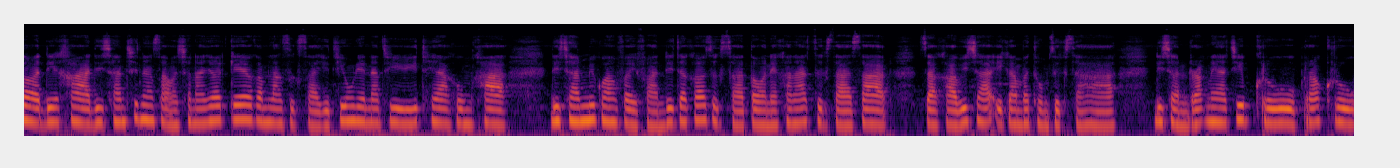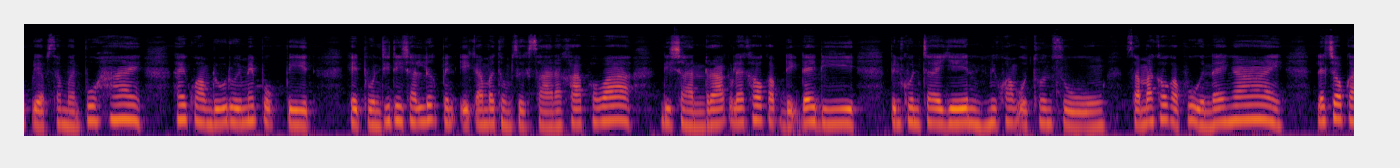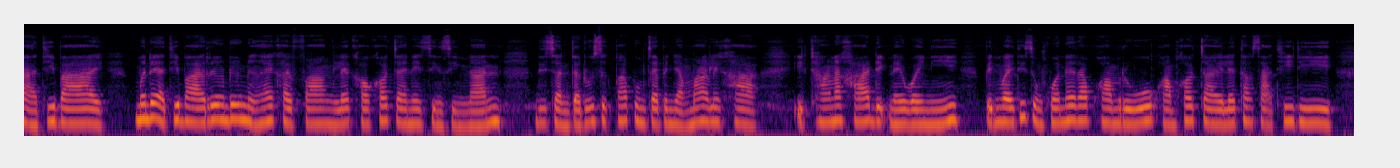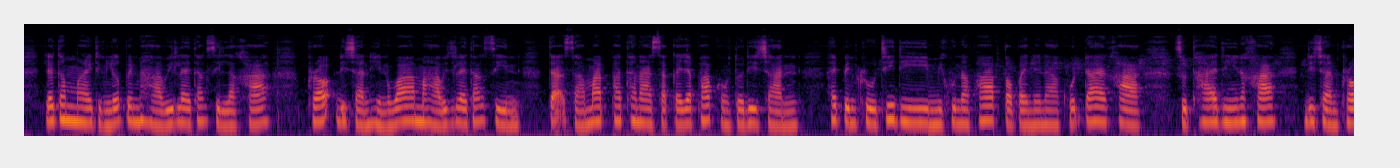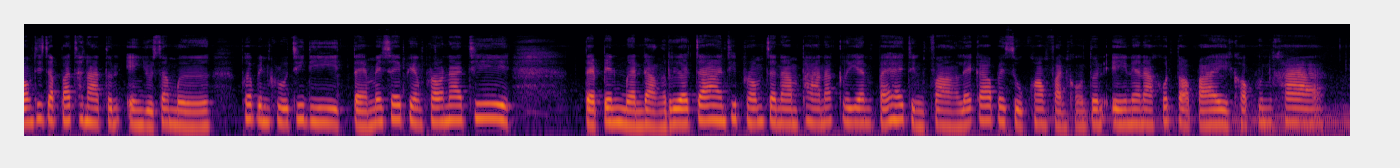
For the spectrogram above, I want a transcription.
สวัสดีค่ะ ดิฉันชื่อนางสาวชนายอดแก้วกำลังศึกษาอยู่ที่โรงเรียนนาทีวิทยาคมค่ะ ดิฉันมีความใฝ่ฝันที่จะเข้าศึกษาต่อในคณะศึกษาศาสตร์ สาขาวิชาเอกการปฐมศึกษา ดิฉันรักในอาชีพครู เพราะครูเปรียบเสมือนผู้ให้ ให้ความรู้โดยไม่ปกปิด เหตุผลที่ดิฉันเลือกเป็นเอกการปฐมศึกษานะคะ เพราะว่าดิฉันรักและเข้ากับเด็กได้ดี เป็นคนใจเย็น มีความอดทนสูง สามารถเข้ากับผู้อื่นได้ง่าย และชอบการอธิบาย เมื่อได้อธิบายเรื่องเรื่องหนึ่งให้ใครฟังและเขาเข้าใจในสิ่งสิ่งนั้น ดิฉันจะรู้สึกภาคภูมิใจเป็นอย่างมากเลยค่ะ อีกทั้งนะคะเด็กในวัยนี้เป็นวัยที่สมควรได้รับความรู้ความเข้าใจและทักษะที่ดี และทำไมถึงเลือกเป็นมหาวิทยาลัยทักษิณล่ะคะ เพราะดิฉันเห็นว่ามหาวิทยาลัยทักษิณจะสามารถพัฒนาศักยภาพของตัวดิฉัน ให้เป็นครูที่ดีมีคุณภาพต่อไปในอนาคตได้ค่ะ สุดท้ายนี้นะคะ ดิฉันพร้อมที่จะพัฒนาตนเองอยู่เสมอ เพื่อเป็นครูที่ดี แต่ไม่ใช่เพียงเพราะหน้าที่ แต่เป็นเหมือนดั่งเรือจ้างที่พร้อมจะนำพานักเรียนไปให้ถึงฝั่งและก้าวไปสู่ความฝันของตนเองในอนาคตต่อไป ขอบคุณค่ะ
